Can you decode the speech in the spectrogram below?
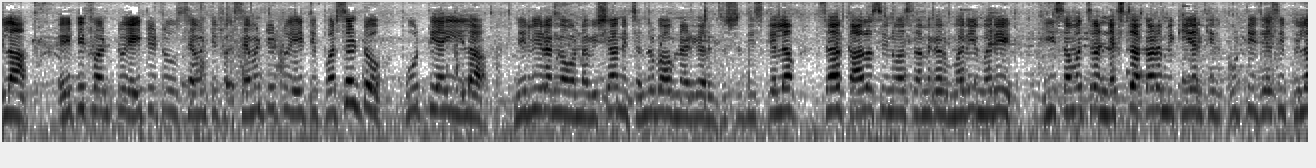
ఇలా eighty five to eighty two seventy five seventy two eighty percent పూర్తి అయ్యి ఇలా నిర్వీరంగా ఉన్న విషయాన్ని చంద్రబాబు నాయుడు గారికి దృష్టి తీసుకెళ్ళాం సార్ కాలో శ్రీనివాస్ అన్న గారు మరీ మరీ ఈ సంవత్సరం నెక్స్ట్ అకాడమిక్ ఇయర్కి ఇది పూర్తి చేసి పిల్లలు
